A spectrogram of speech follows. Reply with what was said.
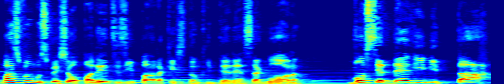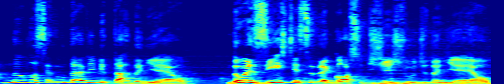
Mas vamos fechar o parêntese e para a questão que interessa agora. Você deve imitar. Não, você não deve imitar Daniel. Não existe esse negócio de jejum de Daniel.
